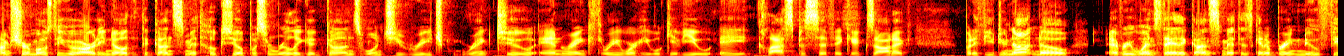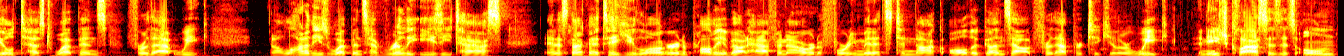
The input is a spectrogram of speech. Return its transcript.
I'm sure most of you already know that the gunsmith hooks you up with some really good guns once you reach rank 2 and rank 3 where he will give you a class specific exotic. But if you do not know, every Wednesday the gunsmith is going to bring new field test weapons for that week. And a lot of these weapons have really easy tasks and it's not going to take you longer than probably about half an hour to 40 minutes to knock all the guns out for that particular week. And each class has its own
